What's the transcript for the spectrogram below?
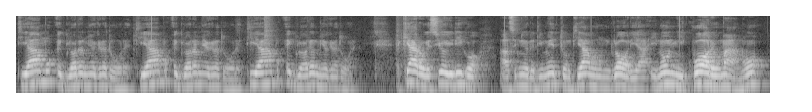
Ti amo e gloria al mio creatore, ti amo e gloria al mio creatore, ti amo e gloria al mio creatore. È chiaro che se io gli dico al Signore ti metto un ti amo un gloria in ogni cuore umano,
